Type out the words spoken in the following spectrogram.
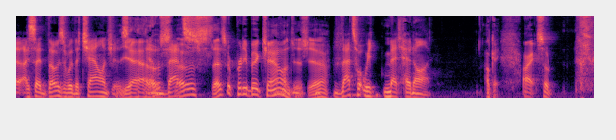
I said those were the challenges. yeah, and those, that's those those are pretty big challenges. Yeah. that's what we met head on. Okay. All right. So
